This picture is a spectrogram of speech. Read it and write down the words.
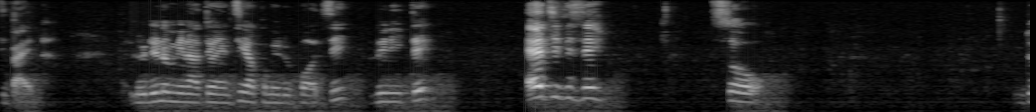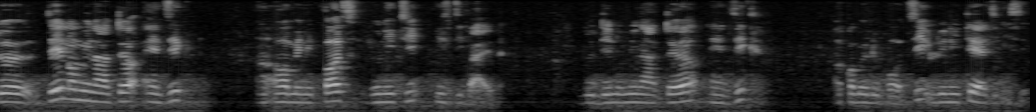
divide. Le denominateur indique en combien de parties l'unité est divisée. So, the denominator indique en how many parts unity is divided. Le dénominateur indique en combien de parties l'unité est divisée.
